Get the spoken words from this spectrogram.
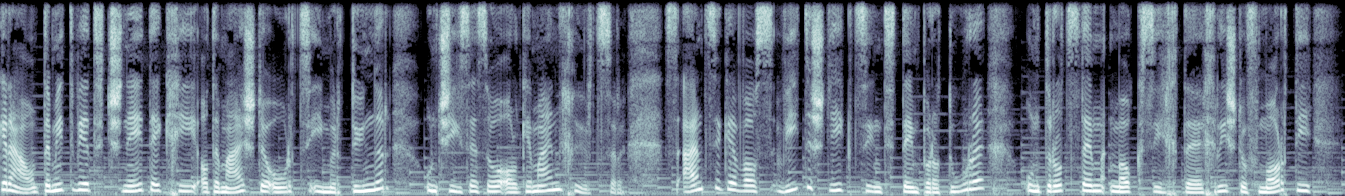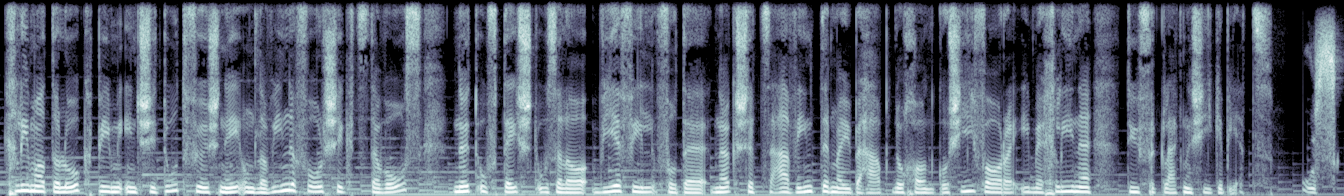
Genau, und damit wird die Schneedecke an den meisten Orten immer dünner und die Skisaison allgemein kürzer. Das Einzige, was weiter steigt, sind die Temperaturen und trotzdem mag sich der Christoph Marti, Klimatologe beim Institut für Schnee- und Lawinenforschung zu Davos, nicht auf Test herauslassen, wie viel von den nächsten zehn Winter man überhaupt noch Skifahren kann in einem kleinen, tiefer gelegenen Skigebiet. Aus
